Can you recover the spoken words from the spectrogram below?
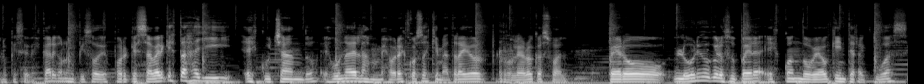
los que se descargan los episodios, porque saber que estás allí escuchando es una de las mejores cosas que me ha traído Rolero Casual. Pero lo único que lo supera es cuando veo que interactúas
